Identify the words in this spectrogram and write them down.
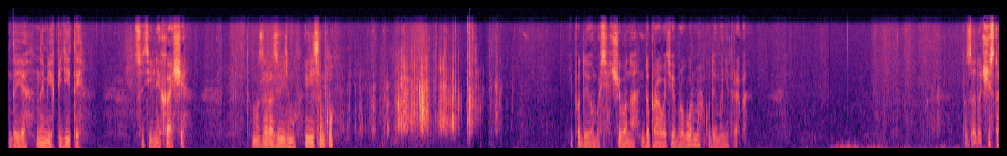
де я не міг підійти суцільній хащі. Тому зараз візьму вісімку. І подивимось, чи вона доправить віброворма, куди мені треба. Позаду чисто.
